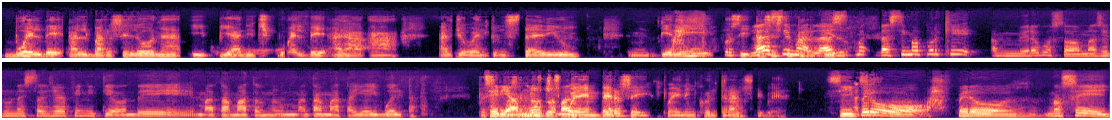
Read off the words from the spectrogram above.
vuelve al Barcelona y Pjanic vuelve a, al Juventus Stadium. Mm, tiene cositas. Este lástima, lástima, lástima, porque a mí me hubiera gustado más en una estancia definitiva donde mata-mata, un mata-mata y hay vuelta. Pues Sería mucho los dos pueden verse, pueden encontrarse, güey. Sí, pero, pero no sé,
